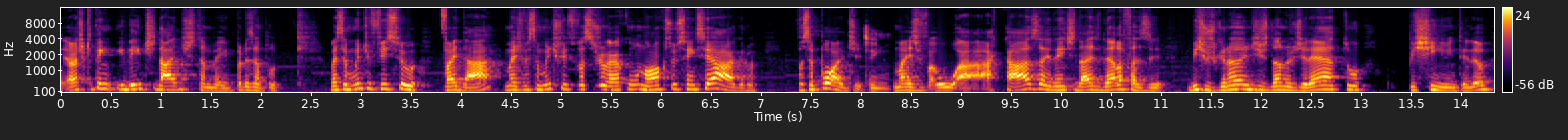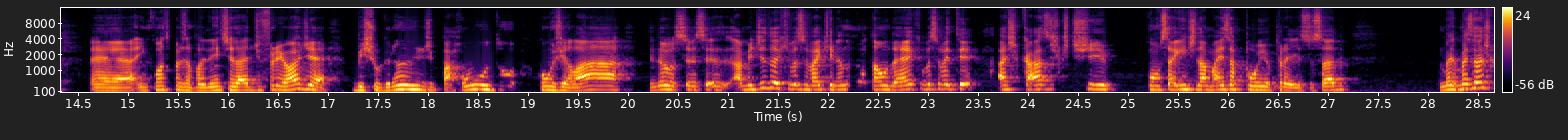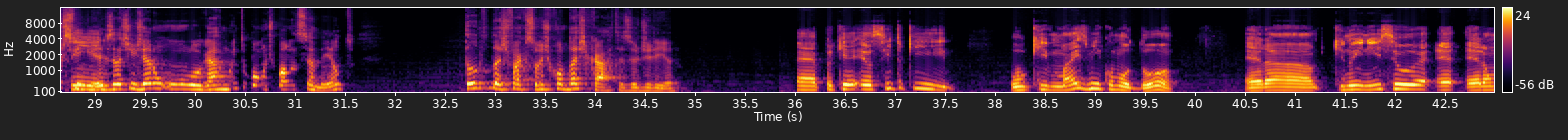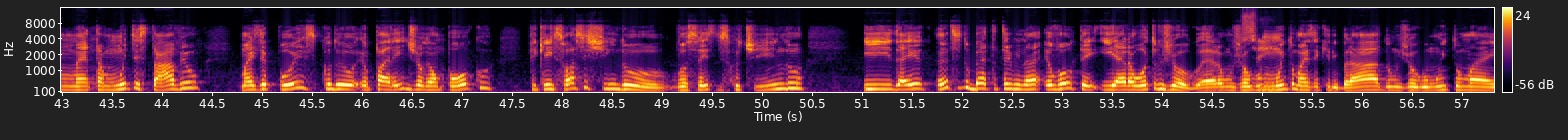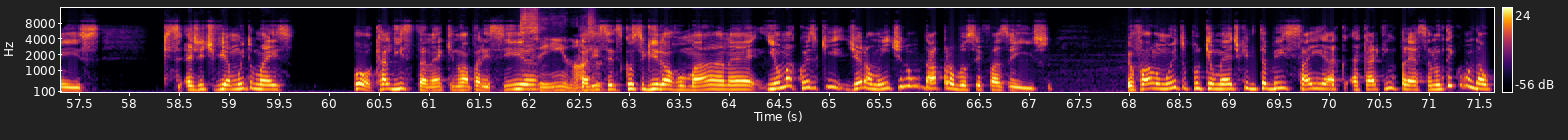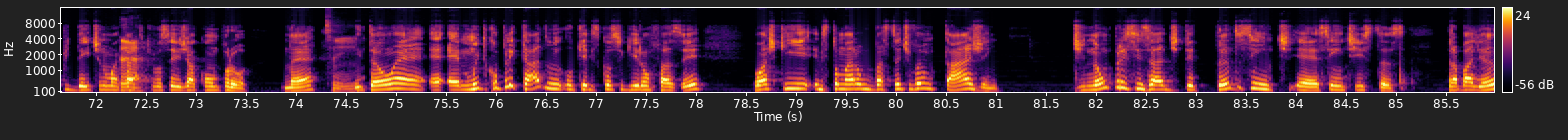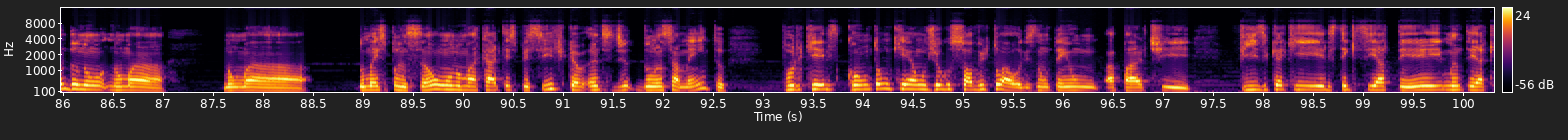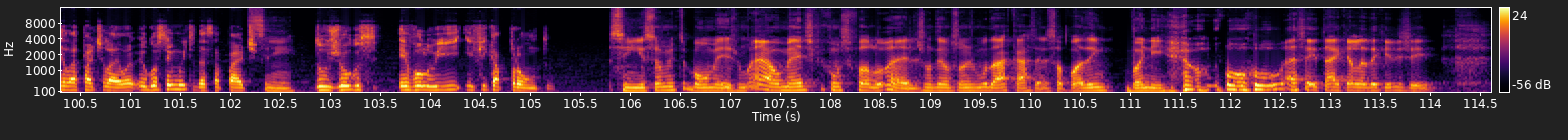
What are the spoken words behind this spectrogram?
Acho que tem identidades também. Por exemplo, vai ser muito difícil. Vai dar, mas vai ser muito difícil você jogar com o Noxus sem ser agro. Você pode, Sim. mas a, a casa, a identidade dela fazer bichos grandes, dano direto, bichinho, entendeu? É, enquanto, por exemplo, a identidade de Freyord é bicho grande, parrudo, congelar, entendeu? Você- você- à medida que você vai querendo montar um deck, você vai ter as casas que te conseguem te dar mais apoio pra isso, sabe? Mas, mas eu acho que sim, Sim. eles atingiram um lugar muito bom de balanceamento, tanto das facções quanto das cartas, eu diria. É, porque eu sinto que o que mais me incomodou era que no início é- era um meta muito estável, mas depois, quando eu- parei de jogar um pouco, fiquei só assistindo vocês discutindo. E daí, antes do beta terminar, eu voltei. E era outro jogo. Era um jogo Sim. muito mais equilibrado, um jogo muito mais. A gente via muito mais pô, Calista, né? Que não aparecia. Sim, nossa. Calista eles conseguiram arrumar, né? E uma coisa que geralmente não dá para você fazer isso. Eu falo muito porque o Magic ele também sai a, a carta impressa. Não tem como dar update numa é. carta que você já comprou, né? Sim. Então é, é, é muito complicado o que eles conseguiram fazer. Eu acho que eles tomaram bastante vantagem de não precisar de ter tantos é, cientistas trabalhando no, numa, numa, numa expansão ou numa carta específica antes de, do lançamento, porque eles contam que é um jogo só virtual, eles não têm um, a parte física que eles têm que se ater e manter aquela parte lá. Eu, eu gostei muito dessa parte Sim. do jogo evoluir e ficar pronto. Sim, isso é muito bom mesmo. É, o Magic, como você falou, é, eles não têm opção de mudar a carta, eles só podem banir ou aceitar aquela daquele jeito.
